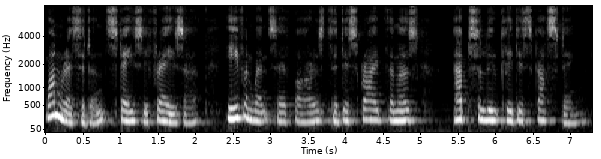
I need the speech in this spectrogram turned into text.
One resident, Stacey Fraser, even went so far as to describe them as absolutely disgusting.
